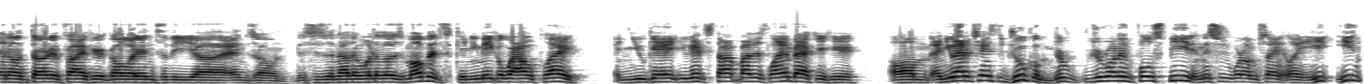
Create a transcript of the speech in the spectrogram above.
And on third and five here going into the uh, end zone. This is another one of those moments. Can you make a wow play? And you get you get stopped by this linebacker here. Um, and you had a chance to juke him. You're you're running full speed, and this is what I'm saying. Like he he's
